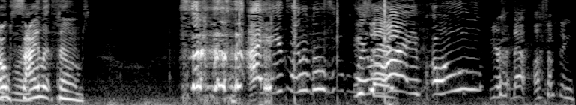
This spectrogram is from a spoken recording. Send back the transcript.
oh, silent films. I hate silent films. You said- life. Oh. Your that uh, something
